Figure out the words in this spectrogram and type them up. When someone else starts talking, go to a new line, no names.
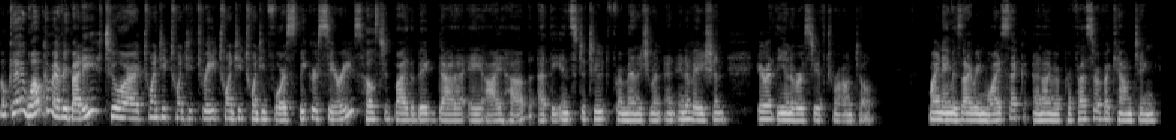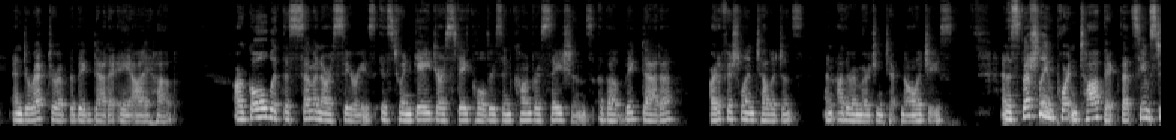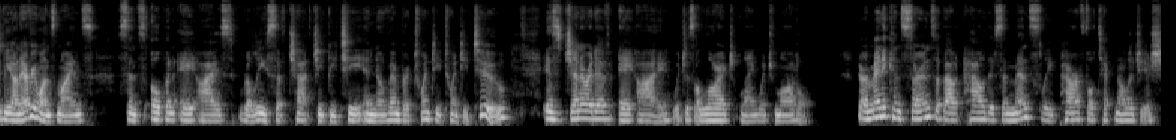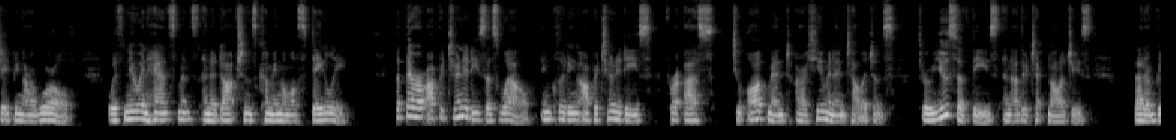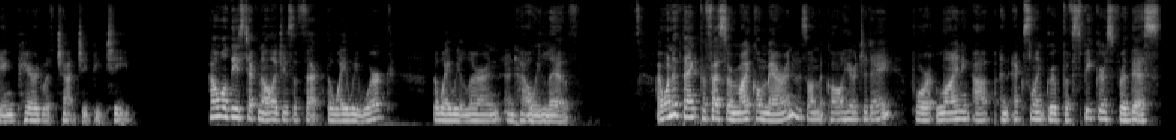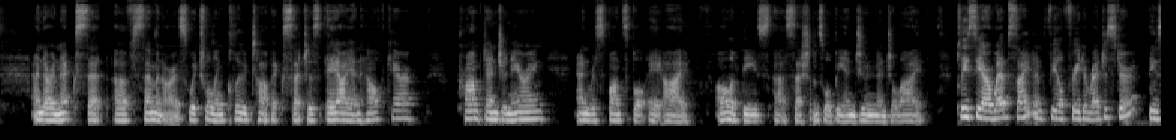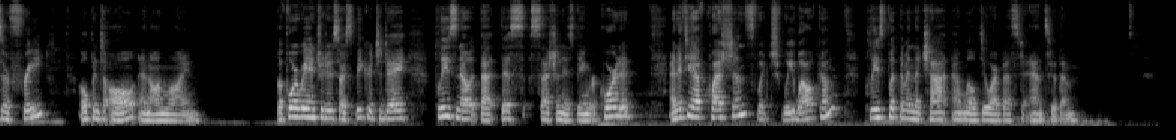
Okay, welcome everybody to our 2023-2024 speaker series hosted by the Big Data AI Hub at the Institute for Management and Innovation here at the University of Toronto. My name is Irene Wiecek and I'm a professor of accounting and director of the Big Data AI Hub. Our goal with this seminar series is to engage our stakeholders in conversations about big data, artificial intelligence, and other emerging technologies. An especially important topic that seems to be on everyone's minds since OpenAI's release of ChatGPT in November 2022 is generative AI, which is a large language model. There are many concerns about how this immensely powerful technology is shaping our world, with new enhancements and adoptions coming almost daily. But there are opportunities as well, including opportunities for us to augment our human intelligence through use of these and other technologies that are being paired with ChatGPT. How will these technologies affect the way we work, the way we learn, and how we live? I want to thank Professor Michael Marin, who's on the call here today, for lining up an excellent group of speakers for this and our next set of seminars, which will include topics such as AI in healthcare, prompt engineering, and responsible AI. All of these uh, sessions will be in June and July. Please see our website and feel free to register. These are free, open to all, and online. Before we introduce our speaker today, please note that this session is being recorded. And if you have questions, which we welcome, please put them in the chat and we'll do our best to answer them.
